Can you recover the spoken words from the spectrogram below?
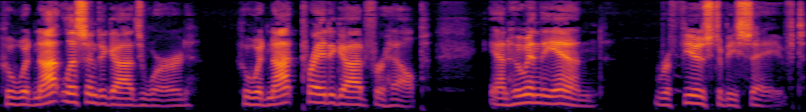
who would not listen to God's word, who would not pray to God for help, and who in the end refused to be saved.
